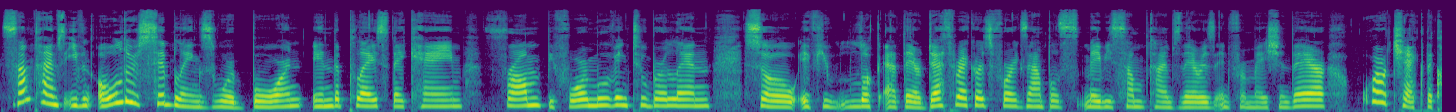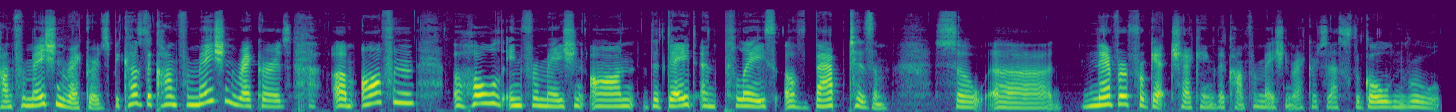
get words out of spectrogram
Sometimes even older siblings were born in the place they came from before moving to Berlin. So if you look at their death records, for example, maybe sometimes there is information there, or check the confirmation records because the confirmation records um, often uh, hold information on the date and place of baptism. So uh, never forget checking the confirmation records. That's the golden rule.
